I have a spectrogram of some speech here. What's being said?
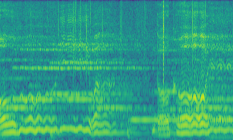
思いはどこへ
